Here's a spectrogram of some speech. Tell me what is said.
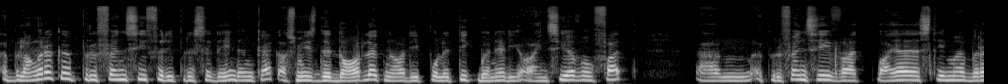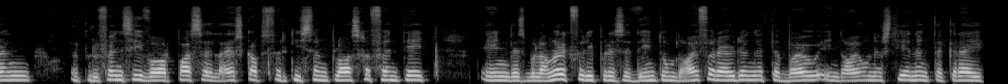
'n belangrike provinsie vir die president dink ek as mens dit dadelik na die politiek binne die ANC wil vat. Um 'n provinsie wat baie stemme bring, 'n provinsie waar pas 'n leierskapsverkiesing plaasgevind het en dis belangrik vir die president om daai verhoudinge te bou en daai ondersteuning te kry.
